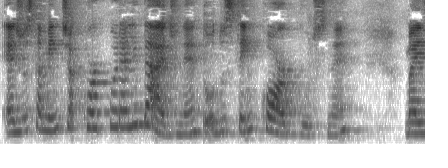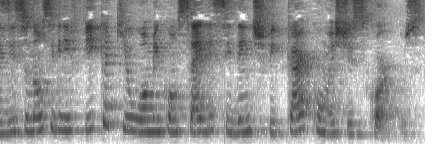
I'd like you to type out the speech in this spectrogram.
é justamente a corporalidade, né? Todos têm corpos, né? Mas isso não significa que o homem consegue se identificar com estes corpos.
